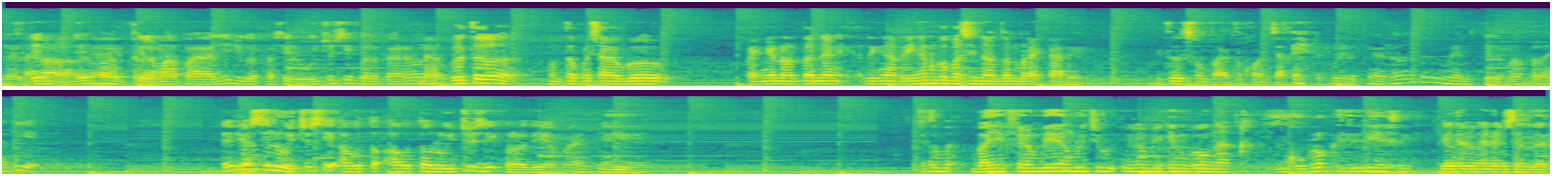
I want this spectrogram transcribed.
Ya, dia, Ferrell, dia ya, mah film apa aja juga pasti lucu sih Will Ferrell. Nah, gue tuh untuk misalnya gue pengen nonton yang ringan-ringan, gue pasti nonton mereka deh. Itu sumpah itu kocak itu. Will Ferrell tuh main film apa lagi ya? Tapi pasti lucu sih, auto auto lucu sih kalau dia main. Iya. Itu banyak film dia yang lucu, yang bikin gue ngakak, goblok itu dia sih. Adam, Adam Sandler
